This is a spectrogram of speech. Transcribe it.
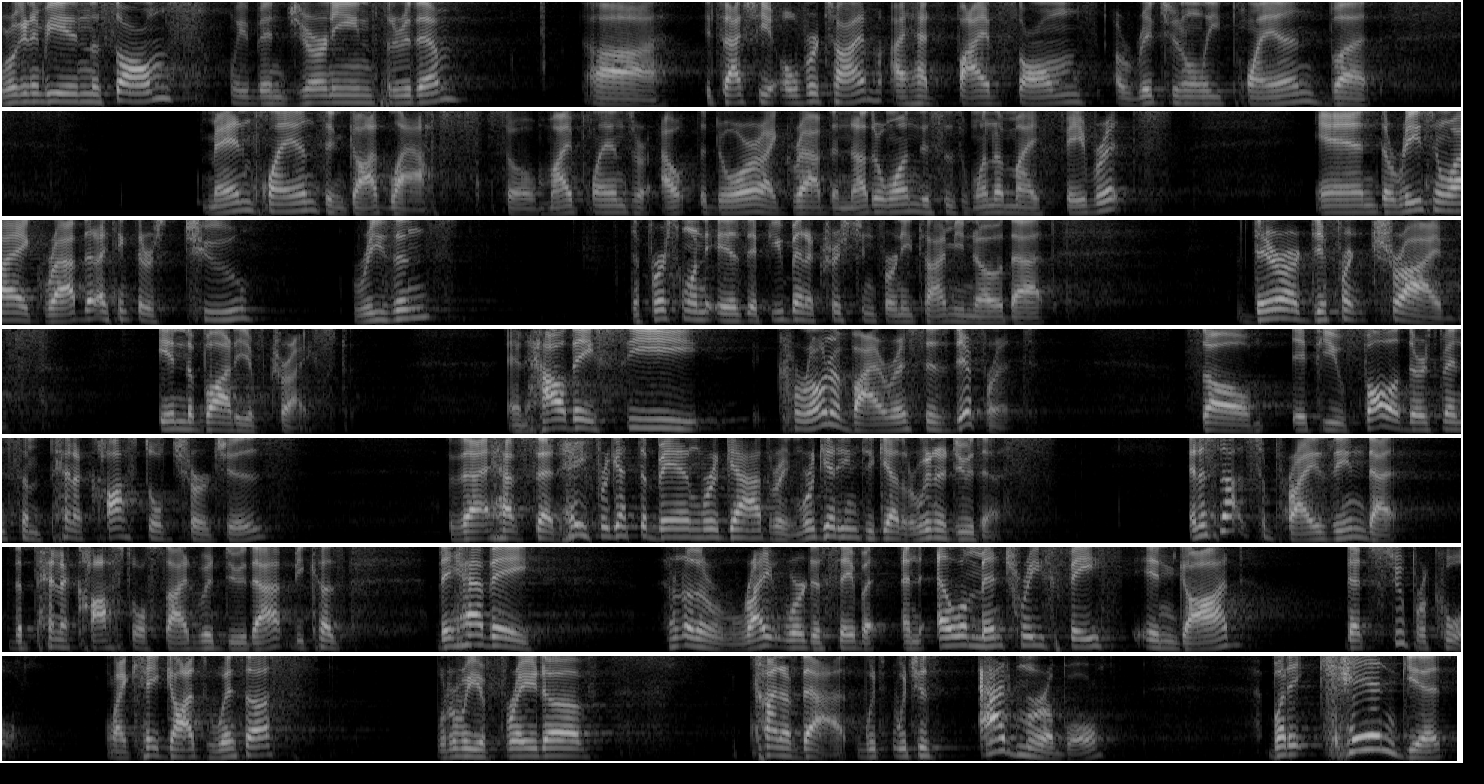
We're going to be in the Psalms. We've been journeying through them. Uh, it's actually overtime. I had five Psalms originally planned, but man plans and God laughs. So my plans are out the door. I grabbed another one. This is one of my favorites. And the reason why I grabbed it, I think there's two reasons. The first one is if you've been a Christian for any time, you know that there are different tribes in the body of Christ. And how they see coronavirus is different. So, if you followed, there's been some Pentecostal churches that have said, hey, forget the band, we're gathering, we're getting together, we're gonna do this. And it's not surprising that the Pentecostal side would do that because they have a, I don't know the right word to say, but an elementary faith in God that's super cool. Like, hey, God's with us. What are we afraid of? Kind of that, which, which is admirable, but it can get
